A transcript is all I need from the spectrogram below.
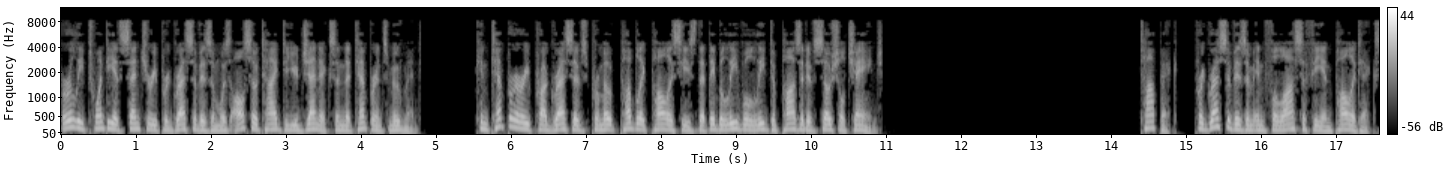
Early 20th century progressivism was also tied to eugenics and the temperance movement. Contemporary progressives promote public policies that they believe will lead to positive social change. Progressivism in philosophy and politics.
